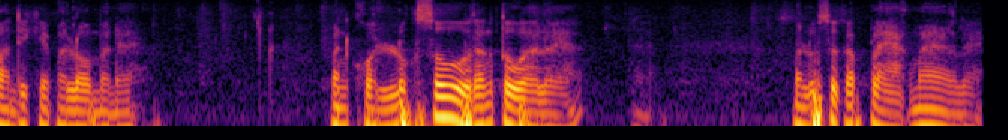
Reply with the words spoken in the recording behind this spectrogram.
ตอนที่เก็บอารมณ์นะมันขนลุกสู้ทั้งตัวเลยอะมันรู้สึกก็แปลกมากเลย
